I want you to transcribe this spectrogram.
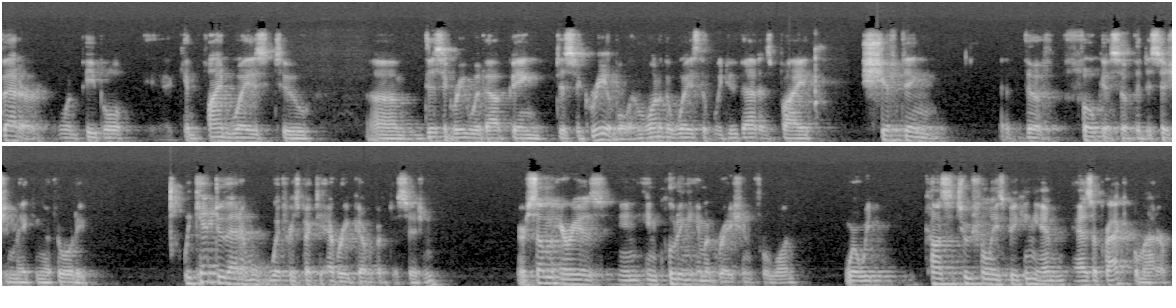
better when people can find ways to um, disagree without being disagreeable. And one of the ways that we do that is by shifting the focus of the decision making authority. We can't do that with respect to every government decision. There are some areas, in, including immigration, for one, where we, constitutionally speaking, and as a practical matter,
